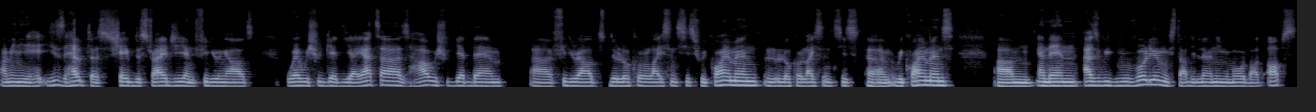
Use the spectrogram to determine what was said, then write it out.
I mean, he, he's helped us shape the strategy and figuring out where we should get the IATAs, how we should get them, uh, figure out the local licenses requirement, local licenses um, requirements. Um, and then as we grew volume, we started learning more about ops.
